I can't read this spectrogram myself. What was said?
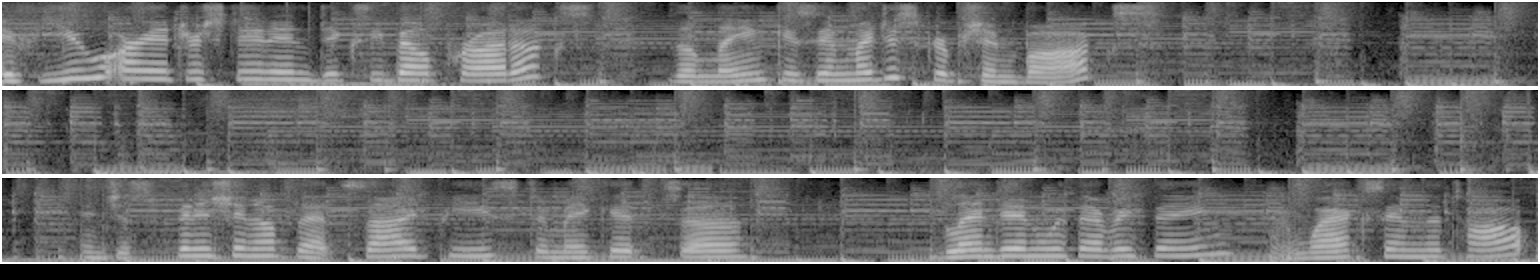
If you are interested in Dixie Belle products, the link is in my description box. And just finishing up that side piece to make it uh, blend in with everything and wax in the top.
